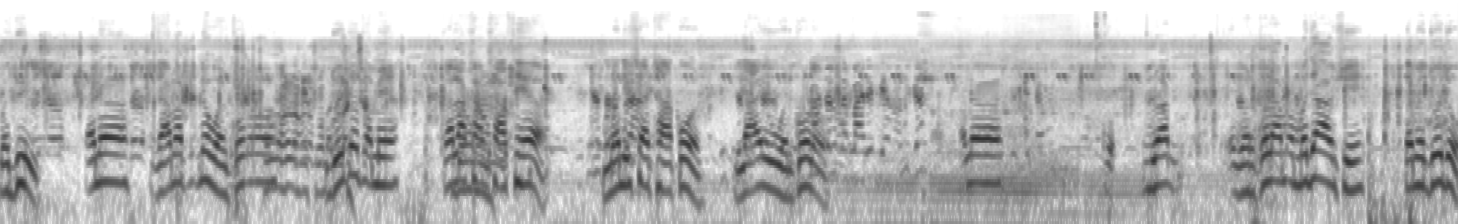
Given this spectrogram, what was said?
બધું અને રામાપીરનો વરઘોડો જોજો તમે કલાકાર સાથે મનીષા ઠાકોર લાઈવ વરઘોડો. અને વરઘોડામાં મજા આવશે. તમે જોજો.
